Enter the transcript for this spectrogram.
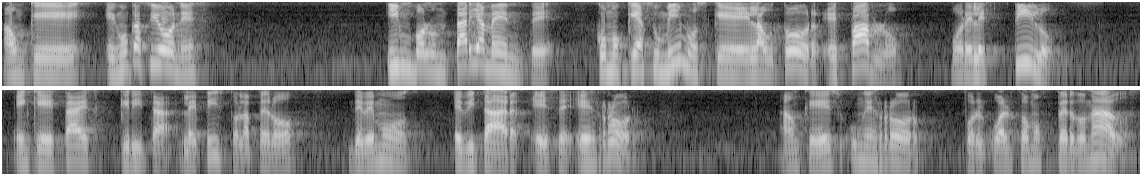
aunque en ocasiones involuntariamente como que asumimos que el autor es Pablo por el estilo en que está escrita la epístola, pero debemos evitar ese error, aunque es un error por el cual somos perdonados,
